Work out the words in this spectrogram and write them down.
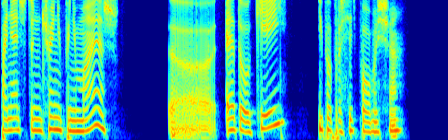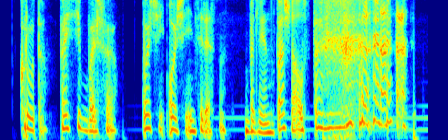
понять, что ничего не понимаешь, э, это окей, и попросить помощи. Круто. Спасибо большое. Очень-очень интересно. Блин, пожалуйста.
